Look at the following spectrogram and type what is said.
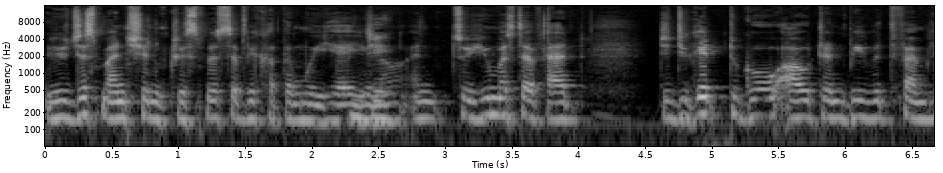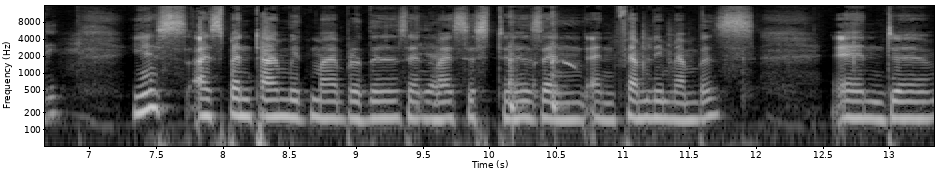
you just mentioned christmas abhi khatam hui hai you Ji. know and so you must have had did you get to go out and be with family? Yes, I spend time with my brothers and Yeah. my sisters and and family members, and uh,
